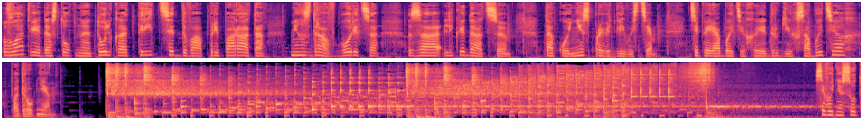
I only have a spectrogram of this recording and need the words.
в Латвии доступны только 32 препарата. Минздрав борется за ликвидацию такой несправедливости. Теперь об этих и других событиях подробнее. Сегодня суд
